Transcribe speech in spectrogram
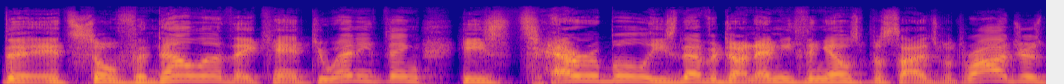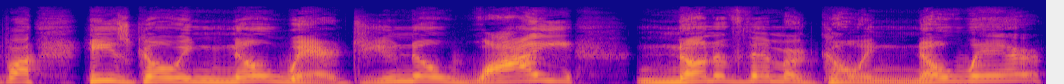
It's so vanilla. They can't do anything. He's terrible. He's never done anything else besides with Rodgers. Blah. He's going nowhere. Do you know why none of them are going nowhere?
